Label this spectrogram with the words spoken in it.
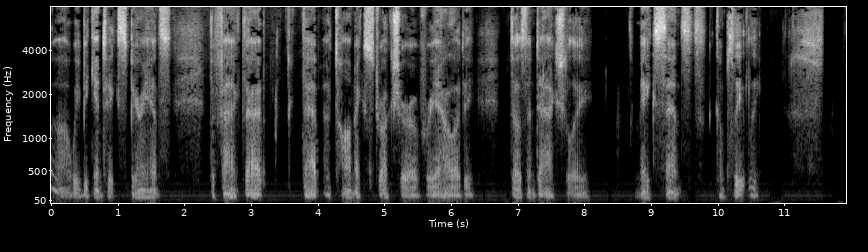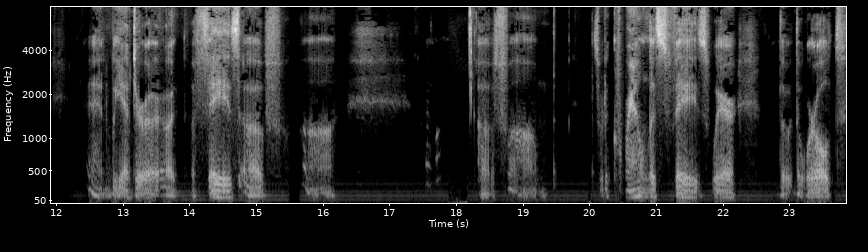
uh, we begin to experience the fact that that atomic structure of reality doesn't actually make sense completely and we enter a, a phase of uh, of um, sort of groundless phase where the the world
